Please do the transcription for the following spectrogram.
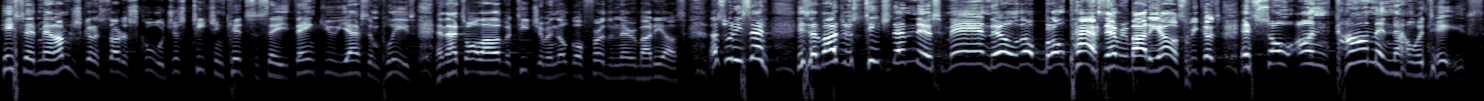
He said, Man, I'm just going to start a school just teaching kids to say thank you, yes, and please. And that's all I'll ever teach them, and they'll go further than everybody else. That's what he said. He said, If I just teach them this, man, they'll, they'll blow past everybody else because it's so uncommon nowadays.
